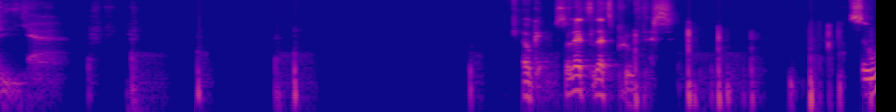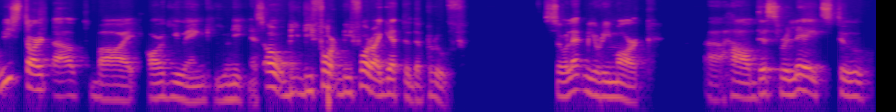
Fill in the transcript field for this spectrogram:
D. Okay, so let's let's prove this. So we start out by arguing uniqueness. Oh, be before before I get to the proof, so let me remark uh, how this relates to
